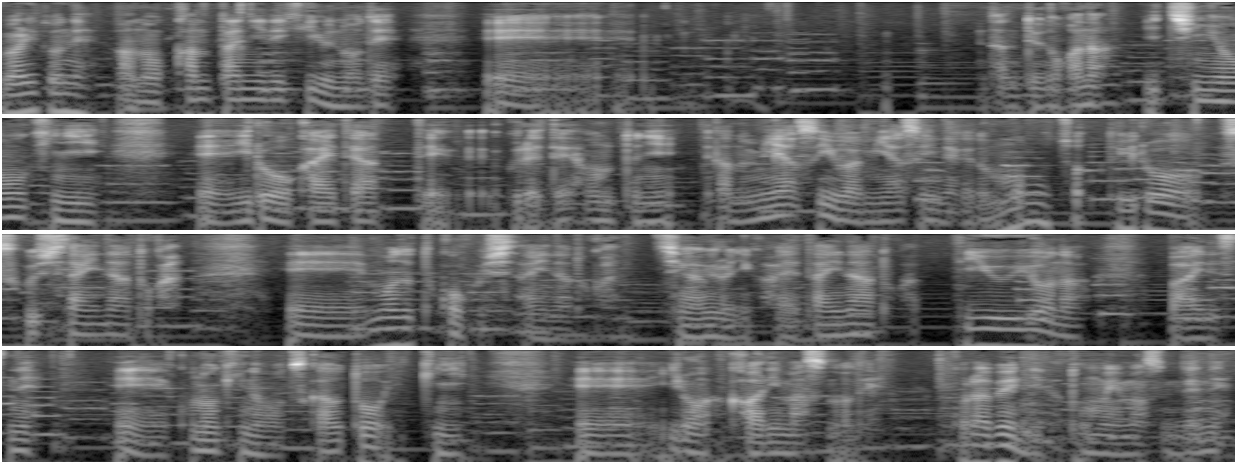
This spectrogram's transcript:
割とねあの簡単にできるので、え何ていうのかな。一行おきに、え、色を変えてあってくれて本当にあの見やすいは見やすいんだけどもうちょっと色を薄くしたいなとか、えー、もうちょっと濃くしたいなとか違う色に変えたいなとかっていうような場合ですね、えー、この機能を使うと一気に、え色が変わりますのでこれは便利だと思いますんでね、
